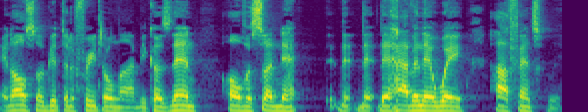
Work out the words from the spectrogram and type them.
and also get to the free throw line because then all of a sudden they're, they're having their way offensively.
